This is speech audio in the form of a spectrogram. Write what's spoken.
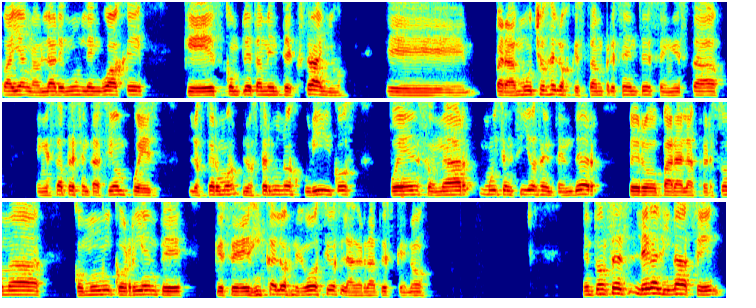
vayan a hablar en un lenguaje que es completamente extraño. Eh, para muchos de los que están presentes en esta, en esta presentación, pues los, los términos jurídicos pueden sonar muy sencillos de entender, pero para la persona común y corriente que se dedica a los negocios, la verdad es que no. Entonces, Legal nace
